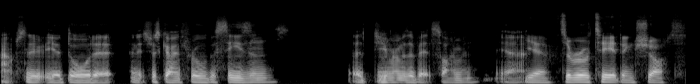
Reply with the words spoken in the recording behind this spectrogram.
absolutely adored it. And it's just going through all the seasons. Uh, do you remember the bit, Simon? Yeah. Mm-hmm. Yeah. It's a rotating shot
